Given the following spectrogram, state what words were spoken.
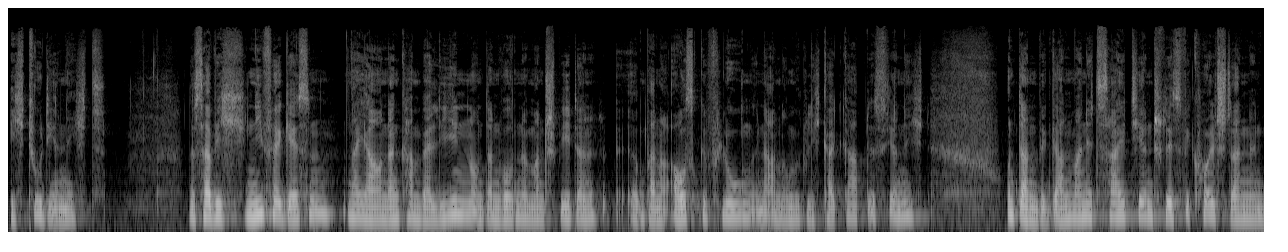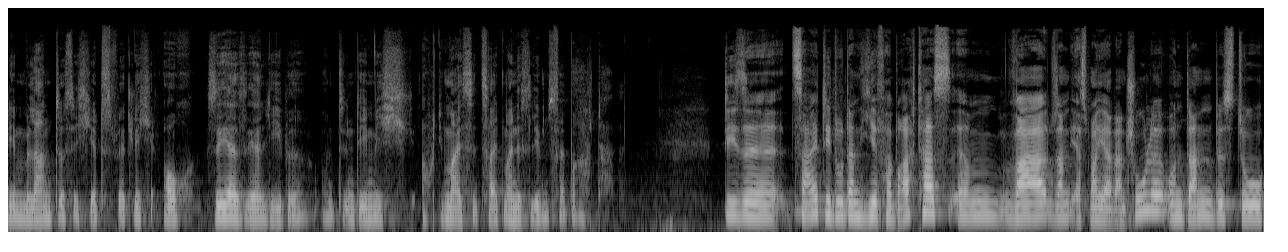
Ich tu dir nichts. Das habe ich nie vergessen. Naja, und dann kam Berlin und dann wurden wir später irgendwann ausgeflogen. Eine andere Möglichkeit gab es ja nicht. Und dann begann meine Zeit hier in Schleswig-Holstein, in dem Land, das ich jetzt wirklich auch sehr, sehr liebe und in dem ich auch die meiste Zeit meines Lebens verbracht habe. Diese Zeit, die du dann hier verbracht hast, ähm, war dann erstmal ja dann Schule und dann bist du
